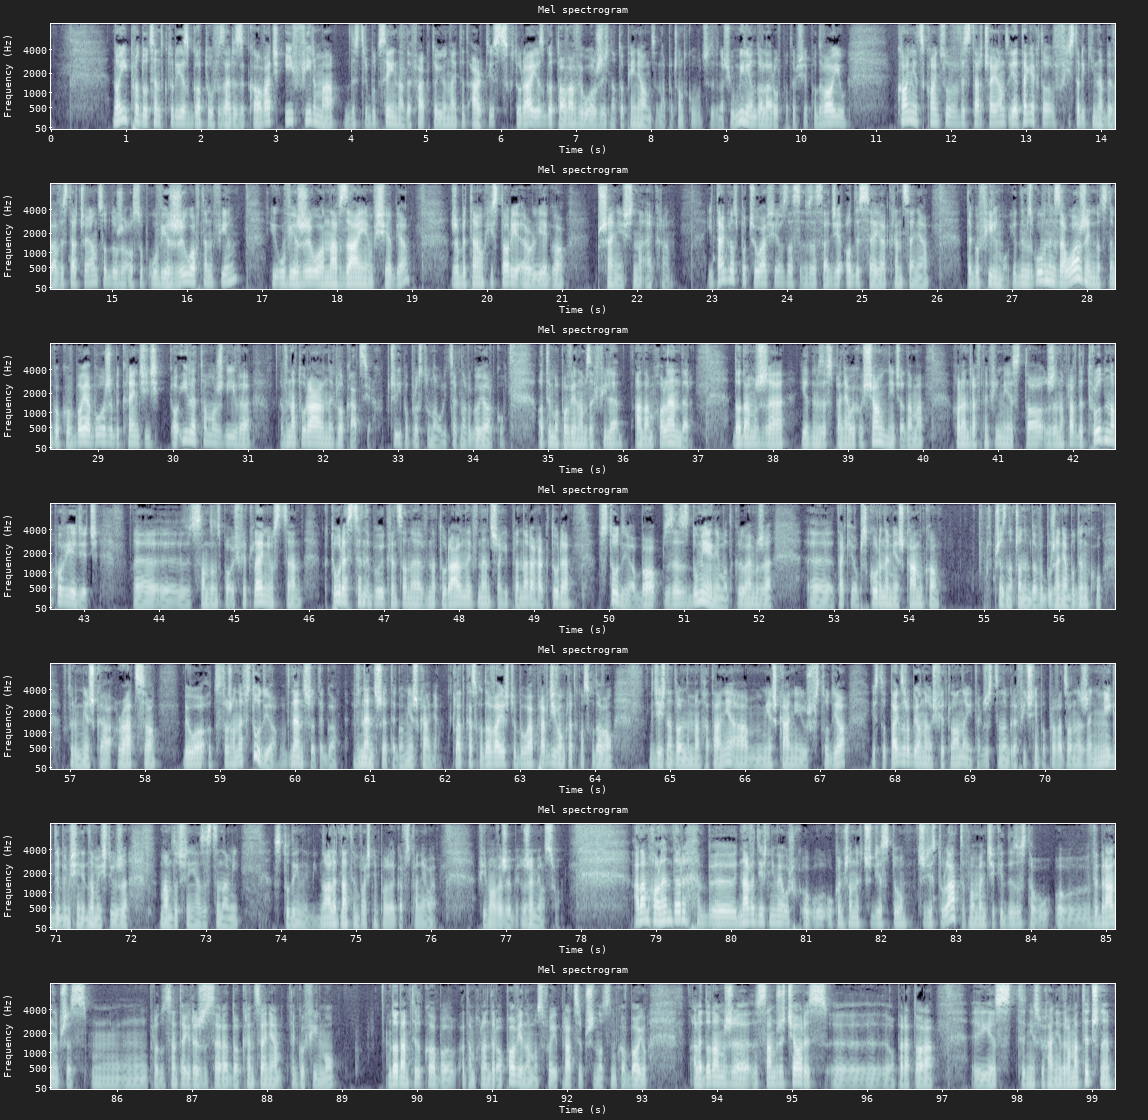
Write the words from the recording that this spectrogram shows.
No i producent, który jest gotów zaryzykować, i firma dystrybucyjna de facto United Artists, która jest gotowa wyłożyć na to pieniądze. Na początku budżet wynosił milion dolarów, potem się podwoił. Koniec końców wystarczająco, tak jak to w historii kina bywa, wystarczająco dużo osób uwierzyło w ten film i uwierzyło nawzajem w siebie, żeby tę historię Early'ego przenieść na ekran. I tak rozpoczęła się w, zas w zasadzie odyseja kręcenia tego filmu. Jednym z głównych założeń Nocnego Kowboja było, żeby kręcić, o ile to możliwe, w naturalnych lokacjach, czyli po prostu na ulicach Nowego Jorku. O tym opowie nam za chwilę Adam Hollender. Dodam, że jednym ze wspaniałych osiągnięć Adama Hollendra w tym filmie jest to, że naprawdę trudno powiedzieć, sądząc po oświetleniu scen, które sceny były kręcone w naturalnych wnętrzach i plenerach, a które w studio, bo ze zdumieniem odkryłem, że e, takie obskurne mieszkanko w przeznaczonym do wyburzenia budynku, w którym mieszka Razzo, było odtworzone w studio, wnętrze tego, wnętrze tego mieszkania. Klatka schodowa jeszcze była prawdziwą klatką schodową gdzieś na Dolnym Manhattanie, a mieszkanie już w studio jest to tak zrobione, oświetlone i także scenograficznie poprowadzone, że nigdy bym się nie domyślił, że mam do czynienia ze scenami studyjnymi. No ale na tym właśnie polega wspaniałe filmowe rzemiosło. Adam Hollender, nawet jeśli nie miał już ukończonych 30, 30 lat, w momencie, kiedy został wybrany przez mm, mm, producenta i reżysera do kręcenia tego filmu, Dodam tylko, bo Adam Hollender opowie nam o swojej pracy przy Nocnym Kowboju, ale dodam, że sam życiorys y, y, operatora jest niesłychanie dramatyczny.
